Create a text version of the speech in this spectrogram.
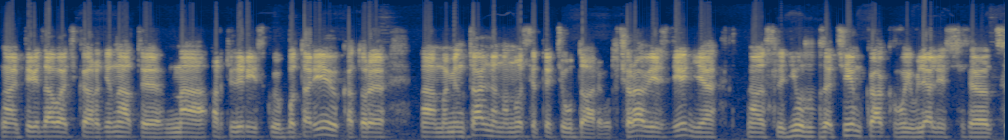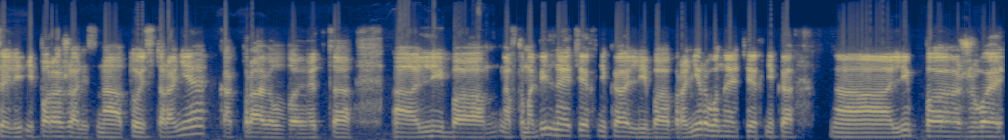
а, передавать координаты на артиллерийскую батарею, которая а, моментально наносит эти удары. Вот вчера весь день я следил за тем, как выявлялись э, цели и поражались на той стороне. Как правило, это либо либо автомобильная техника, либо бронированная техника, либо живая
